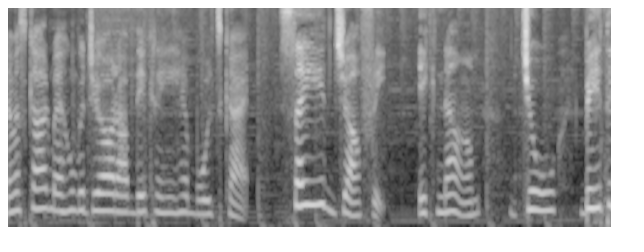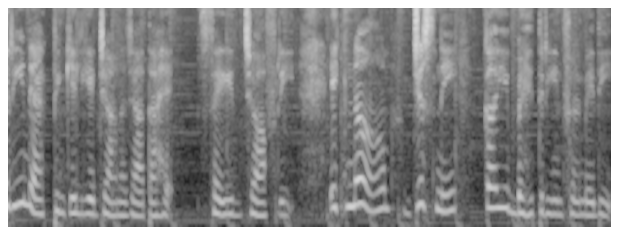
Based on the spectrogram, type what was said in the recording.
नमस्कार, मैं हूँ विजय और आप देख रहे हैं बोल्ड स्काई। सईद जाफरी, एक नाम जो बेहतरीन एक्टिंग के लिए जाना जाता है। सईद जाफरी, एक नाम जिसने कई बेहतरीन फ़िल्में दी।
